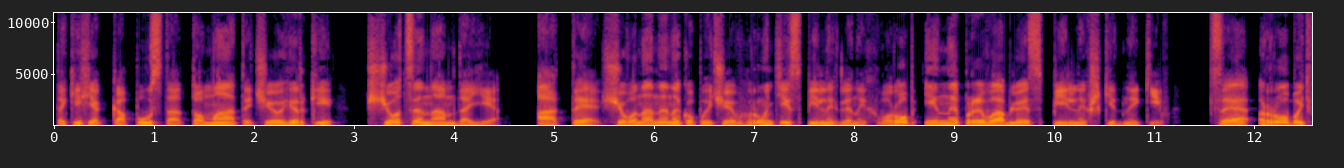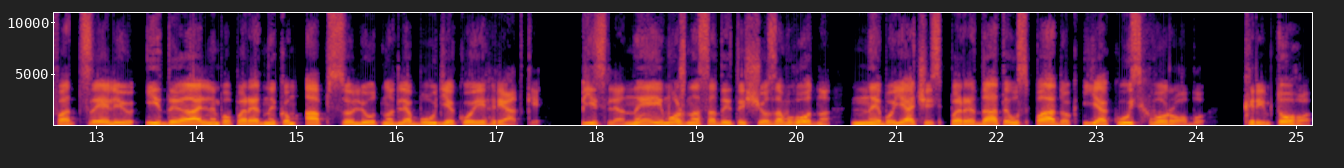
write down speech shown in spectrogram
таких як капуста, томати чи огірки. Що це нам дає? А те, що вона не накопичує в ґрунті спільних для них хвороб і не приваблює спільних шкідників. Це робить фацелію ідеальним попередником абсолютно для будь-якої грядки. Після неї можна садити що завгодно, не боячись передати у спадок якусь хворобу. Крім того,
